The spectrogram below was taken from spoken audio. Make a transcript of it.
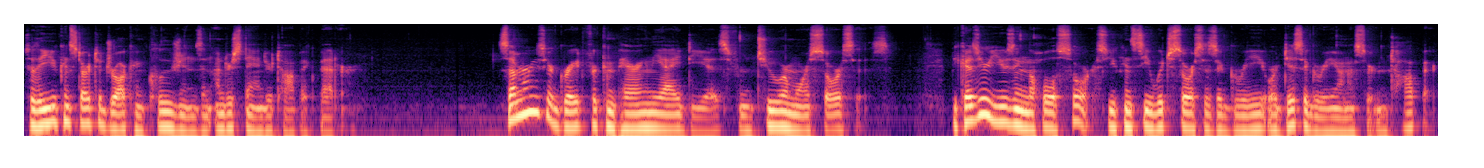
so that you can start to draw conclusions and understand your topic better. Summaries are great for comparing the ideas from two or more sources. Because you're using the whole source, you can see which sources agree or disagree on a certain topic.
